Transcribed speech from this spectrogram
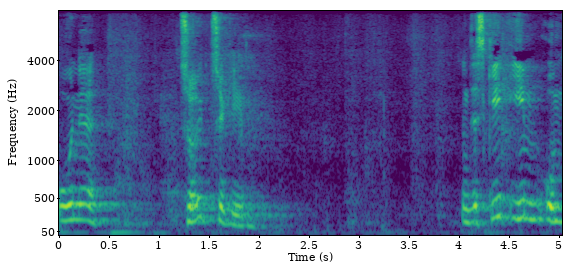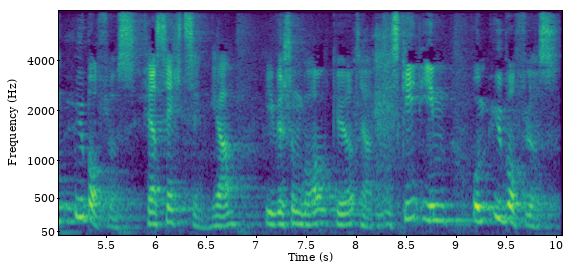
ohne zurückzugeben. Und es geht ihm um Überfluss, Vers 16, ja, wie wir schon gehört haben. Es geht ihm um Überfluss.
